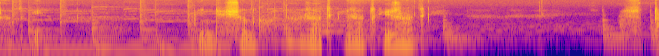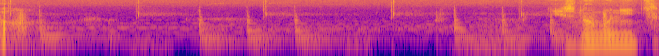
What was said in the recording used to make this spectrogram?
rzadki. 50 golda. Rzadki, rzadki, rzadki. Znowu nic.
